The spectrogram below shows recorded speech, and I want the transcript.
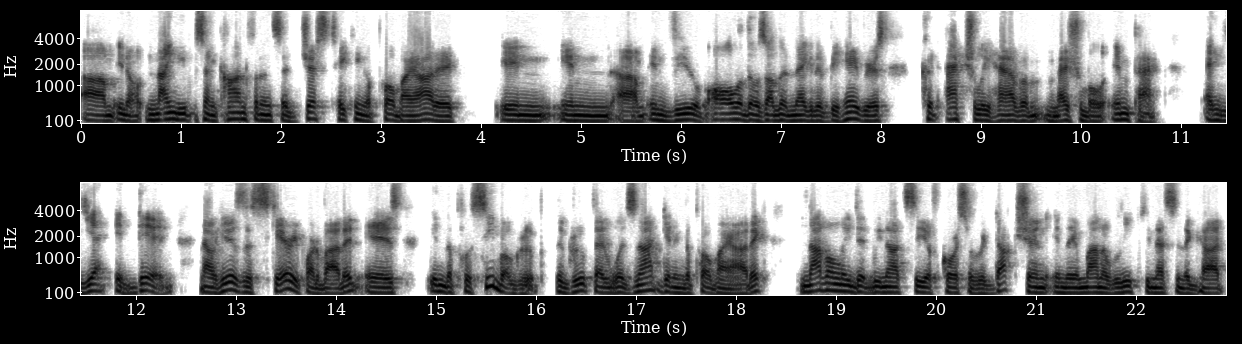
um, you know, 90% confidence that just taking a probiotic in in um, in view of all of those other negative behaviors could actually have a measurable impact. And yet it did. Now here's the scary part about it is in the placebo group the group that was not getting the probiotic not only did we not see of course a reduction in the amount of leakiness in the gut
